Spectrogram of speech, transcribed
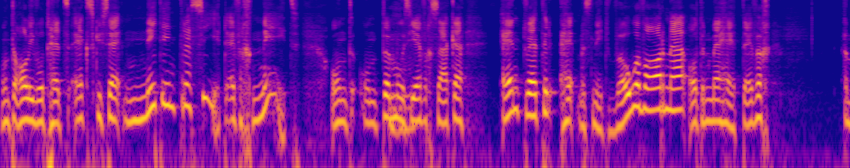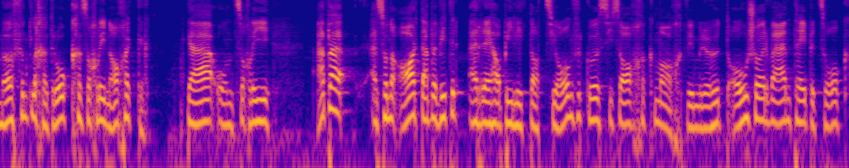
Und Hollywood hat es, excuse, nicht interessiert. Einfach nicht. Und, und da mhm. muss ich einfach sagen, entweder hat man es nicht wollen wahrnehmen oder man hat einfach einem öffentlichen Druck so ein bisschen nachgegeben und so ein bisschen eben so eine Art eben wieder eine Rehabilitation für gewisse Sachen gemacht, wie wir heute auch schon erwähnt haben, bezogen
